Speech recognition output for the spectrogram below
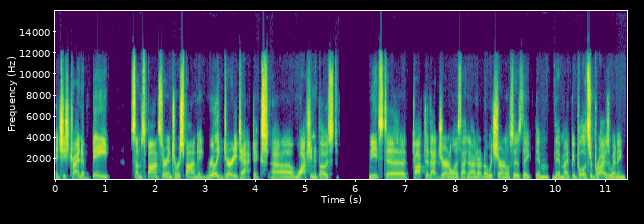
and she's trying to bait some sponsor into responding. Really dirty tactics. Uh, Washington Post needs to talk to that journalist. I, I don't know which journalist is. They, they they might be Pulitzer Prize winning,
